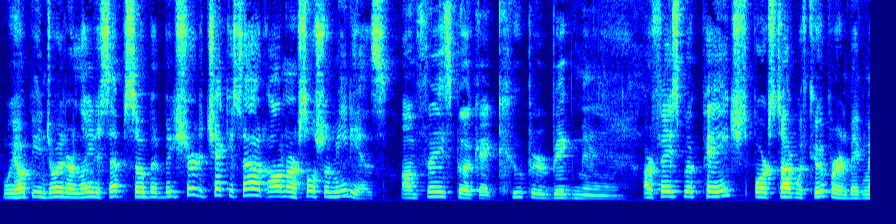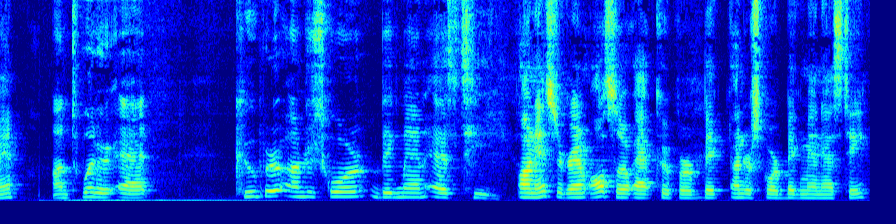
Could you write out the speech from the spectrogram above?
We hope you enjoyed our latest episode, but be sure to check us out on our social medias. on Facebook at Cooper Big Man, Our Facebook page, Sports Talk with Cooper and Big Man. On Twitter at Cooper underscore Big Man ST, On Instagram, also at Cooper Big underscore Big Man ST.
